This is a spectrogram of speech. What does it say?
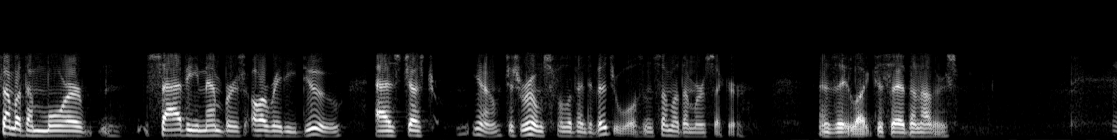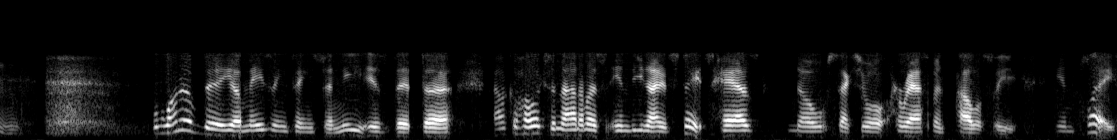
some of the more savvy members already do as just you know just rooms full of individuals and some of them are sicker as they like to say than others hmm. one of the amazing things to me is that uh, alcoholics anonymous in the united states has no sexual harassment policy in place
